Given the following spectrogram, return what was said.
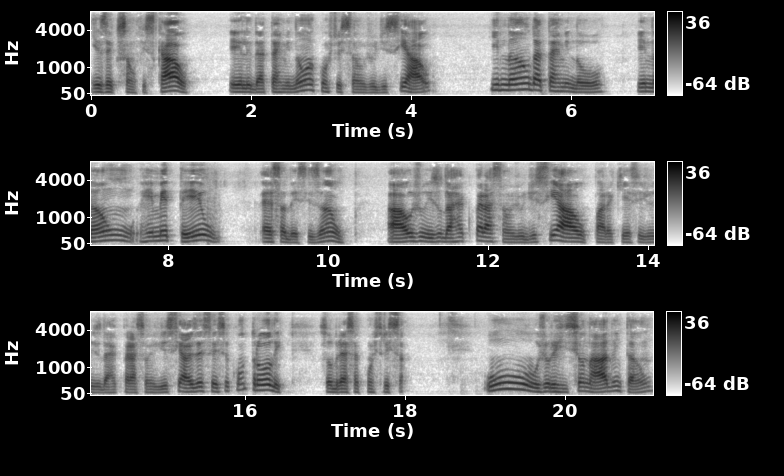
execução fiscal ele determinou a Constituição Judicial e não determinou e não remeteu essa decisão ao juízo da recuperação judicial, para que esse juízo da recuperação judicial exercesse o controle sobre essa constrição. O jurisdicionado, então,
